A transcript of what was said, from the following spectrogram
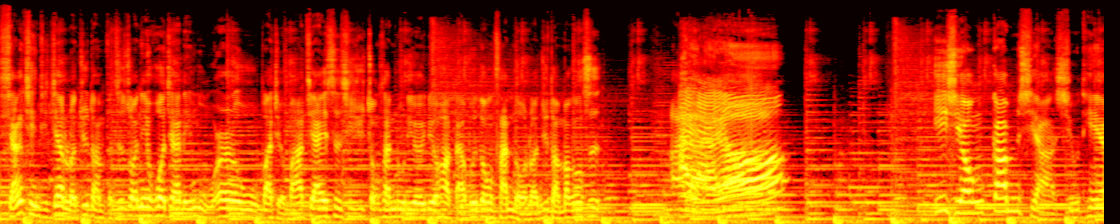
详情请洽软剧团粉丝专业或加零五二二五五八九八加一四七区中山路六一六号台北栋三楼软剧团办公室。爱来哦！以上感谢收听，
